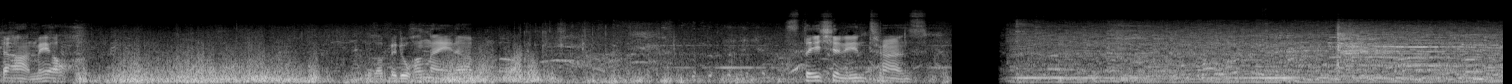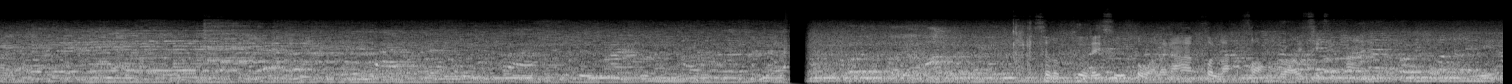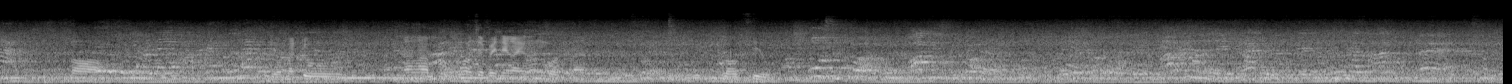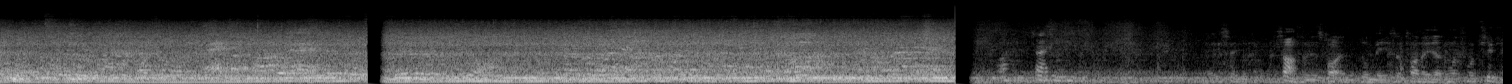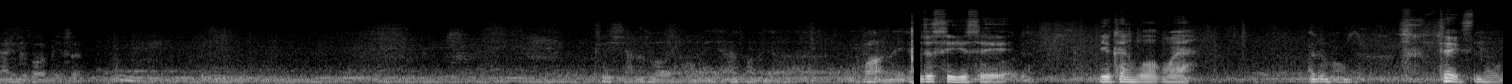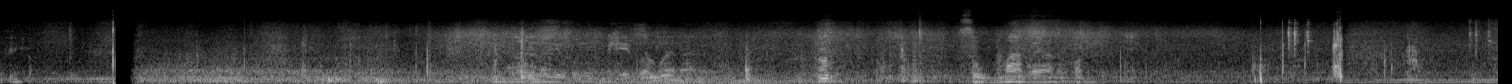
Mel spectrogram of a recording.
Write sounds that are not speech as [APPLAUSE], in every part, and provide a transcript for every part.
แต่อ่านไม่ออก เราไปดูข้างในนะครับ Station Entrance ซื้อตั๋วแล้วนะครับ คนละ 245ก็เดี๋ยวมาดูนะครับว่าจะเป็นยังไงข้างบนนะรอคิว 上次你做的都没事，做那个什么什么替田，你都做的没事。最闲的时候，我们以前做那个，我忘了那个。 to see you say you can walk where I don't know. there is no way [LAUGHS] เราอยู่บนเขตวันเลยนะสูงมากเลยนะทุกคน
